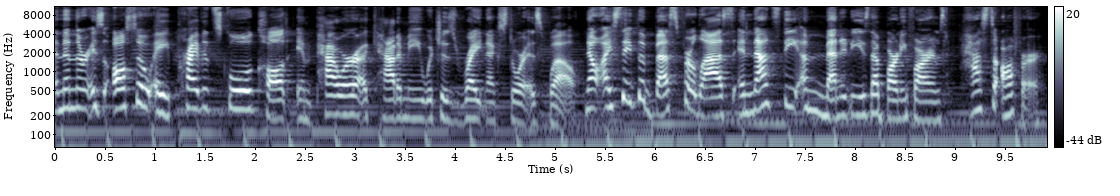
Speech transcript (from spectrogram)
And then there is also a private school called Empower Academy, which is right next door as well. Now, I saved the best for last, and that's the amenities that Barney Farms has to offer.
